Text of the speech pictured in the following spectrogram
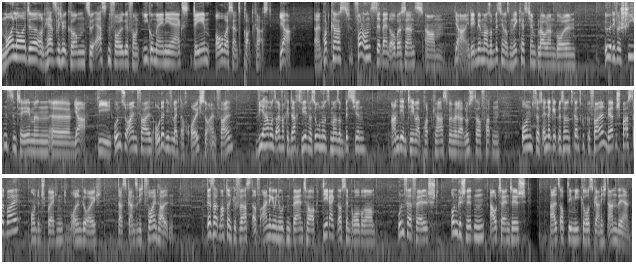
Moin Leute und herzlich willkommen zur ersten Folge von Egomaniacs, dem Oversense Podcast. Ja, ein Podcast von uns, der Band Oversense, ähm, ja, in dem wir mal so ein bisschen aus dem Nähkästchen plaudern wollen, über die verschiedensten Themen, äh, ja, die uns so einfallen oder die vielleicht auch euch so einfallen. Wir haben uns einfach gedacht, wir versuchen uns mal so ein bisschen an dem Thema Podcast, wenn wir da Lust drauf hatten. Und das Endergebnis hat uns ganz gut gefallen. Wir hatten Spaß dabei und entsprechend wollen wir euch das Ganze nicht vorenthalten. Deshalb macht euch gefasst auf einige Minuten Band Talk direkt aus dem Proberaum. Unverfälscht, ungeschnitten, authentisch, als ob die Mikros gar nicht an wären.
